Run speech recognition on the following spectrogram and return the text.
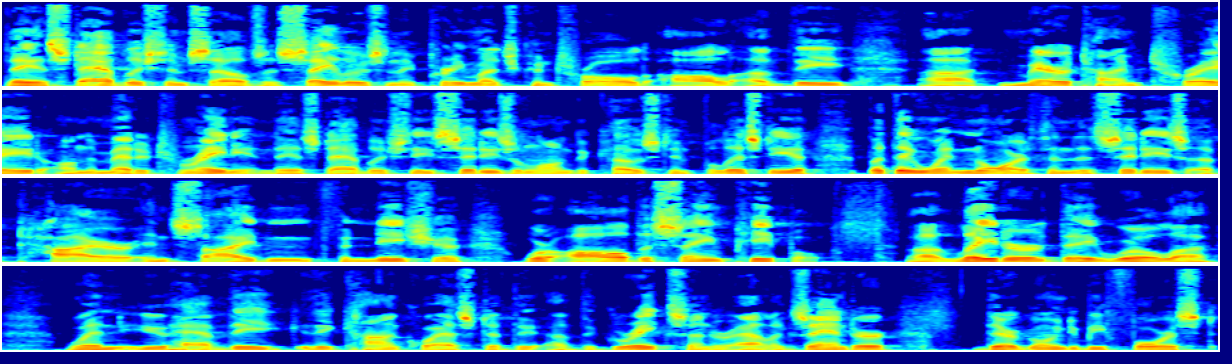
they established themselves as sailors, and they pretty much controlled all of the uh, maritime trade on the Mediterranean. They established these cities along the coast in Philistia, but they went north, and the cities of Tyre and Sidon, Phoenicia, were all the same people. Uh, later, they will. Uh, when you have the the conquest of the of the Greeks under Alexander, they're going to be forced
